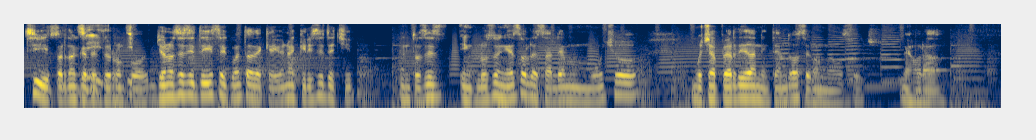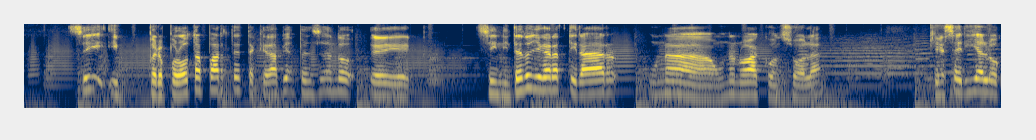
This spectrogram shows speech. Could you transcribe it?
Sí, perdón que te interrumpo. Yo no sé si te diste cuenta de que hay una crisis de chip. Entonces, incluso en eso le sale mucho, mucha pérdida a Nintendo hacer un nuevo Switch mejorado. Sí, y, pero por otra parte te quedas bien pensando, eh, si Nintendo llegara a tirar una, una nueva consola, ¿qué sería lo,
